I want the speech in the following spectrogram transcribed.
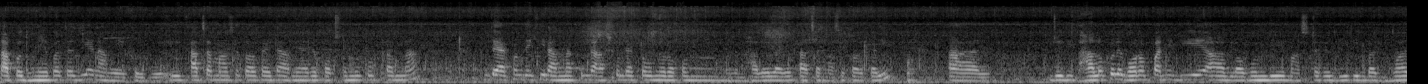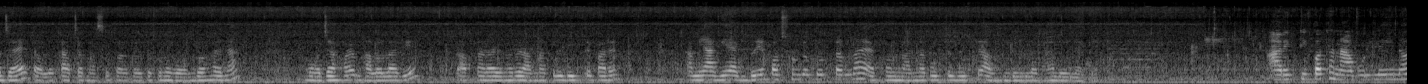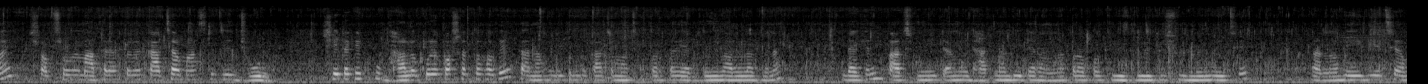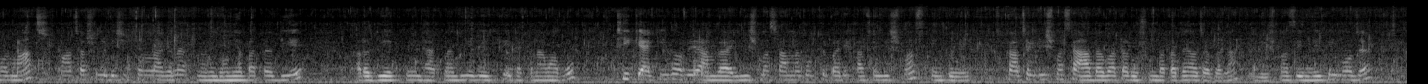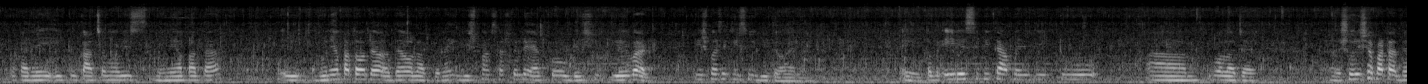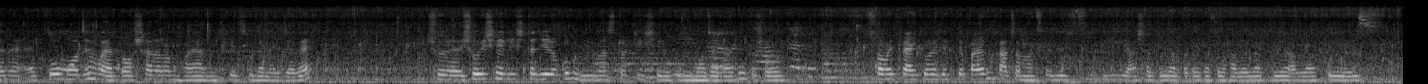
তারপর ধনিয়া পাতা দিয়ে নামিয়ে ফেলব। এই কাঁচা মাছের তরকারিটা আমি আগে পছন্দ করতাম না। কিন্তু এখন দেখি রান্না করলে আসলে একটা অন্যরকম মানে ভালো লাগে কাঁচা মাছের তরকারি। আর যদি ভালো করে গরম পানি দিয়ে আর লবণ দিয়ে মাছটাকে দুই তিনবার ধোয়া যায়, তাহলে কাঁচা মাছের তরকারিতে কোনো গন্ধ হয় না। মজা হয়, ভালো লাগে। তো আপনারা এইভাবে রান্না করে দেখতে পারেন। আমি আগে একদমই পছন্দ করতাম না, এখন রান্না করতে করতে আলহামদুলিল্লাহ ভালোই লাগে। আরেকটি কথা না বললেই নয়, সবসময় মাথায় রাখতে হবে কাঁচা মাছের যে ঝোল, সেটাকে খুব ভালো করে কষাতে হবে। তা না হলে কিন্তু কাঁচা মাছের তরকারি একদমই ভালো লাগবে না। দেখেন, পাঁচ মিনিট আমি ঢাকনা দিয়ে রান্না করার পর পিসগুলো কি সুন্দর হয়েছে। রান্না হয়ে গিয়েছে আমার মাছ। মাছ আসলে বেশিক্ষণ লাগে না, এখন আমি ধনিয়া পাতা দিয়ে আরও দু এক মিনিট ঢাকনা দিয়ে রেখে এটাকে নামাবো। ঠিক একইভাবে আমরা ইলিশ মাছ রান্না করতে পারি, কাঁচা ইলিশ মাছ, কিন্তু কাঁচা ইলিশ মাছে আদা বাটা, রসুন বাটা দেওয়া যাবে না। ইলিশ মাছ এমনিতেই মজা। ওখানে একটু কাঁচামরিচ, ধনিয়া পাতা, এই ধনিয়া পাতাও দেওয়া লাগবে না। ইলিশ মাছ আসলে এত বেশি ফ্লেভার ইলিশ মাছে কিছুই দিতে হয় না। এই, তবে এই রেসিপিতে আপনি যদি একটু বলা যায় সরিষা বাটা দেন, এত মজা হয়, এত অসাধারণ হয়, আমি খেয়েছিলাম এই জায়গায়। সরিষা ইলিশটা যেরকম, রুই মাছটা ঠিক সেরকমই মজা লাগে, তো সবাই সবাই ট্রাই করে দেখতে পারেন। কাঁচা মাছের রেসিপি আশা করি আপনাদের কাছে ভালো লাগবে। আল্লাহ হাফেজ।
